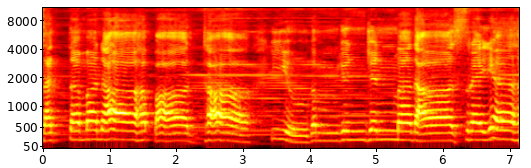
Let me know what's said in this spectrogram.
సక్తమనాః పార్థ యోగం యుంజన్మదాశ్రయः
